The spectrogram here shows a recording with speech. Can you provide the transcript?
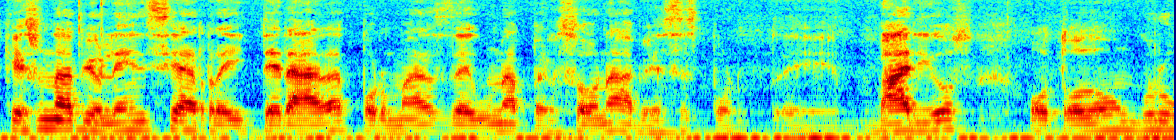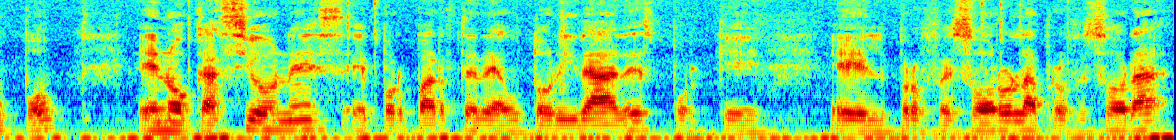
que es una violencia reiterada por más de una persona, a veces por eh, varios o todo un grupo, en ocasiones eh, por parte de autoridades, porque el profesor o la profesora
